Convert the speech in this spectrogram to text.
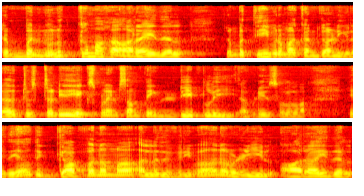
ரொம்ப நுணுக்கமாக ஆராய்தல் ரொம்ப தீவிரமாக கண்காணிக்கிறது to study explain something deeply அப்படின்னு சொல்லலாம் எதையாவது கவனமாக அல்லது விரிவான வழியில் ஆராய்தல்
